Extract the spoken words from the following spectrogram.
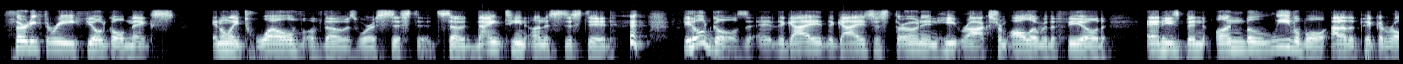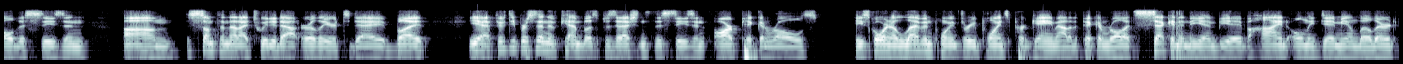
33 field goal makes, and only 12 of those were assisted. So 19 unassisted field goals. Uh, the guy, the guy is just throwing in heat rocks from all over the field, and he's been unbelievable out of the pick and roll this season. Um, something that I tweeted out earlier today, but yeah, 50% of Kemba's possessions this season are pick and rolls. He's scoring 11.3 points per game out of the pick and roll. That's second in the NBA behind only Damian Lillard.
